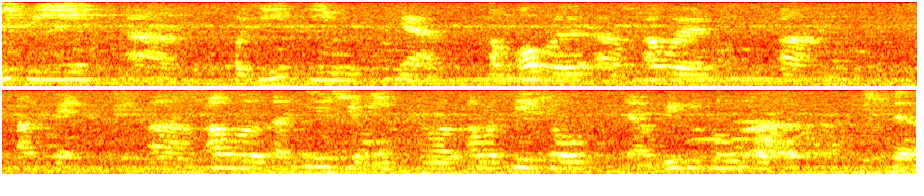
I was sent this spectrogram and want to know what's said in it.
if we uh, forgive him, yeah um, over um, our um, uh, say, um, our uh, spiritually, our, our spiritual uh, we people also. Yeah.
